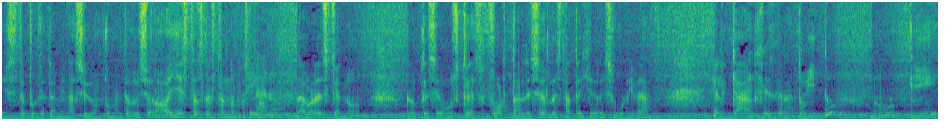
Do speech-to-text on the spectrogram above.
este, porque también ha sido un comentario que dice, oye, estás gastando más. la verdad es que no. Lo que se busca es fortalecer la estrategia de seguridad. El canje es gratuito, ¿no? Y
